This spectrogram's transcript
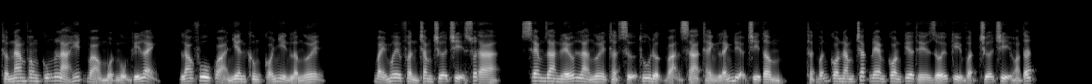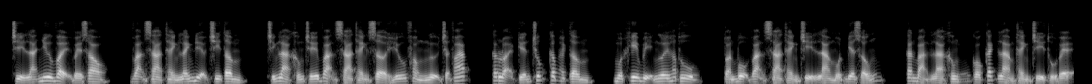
Thẩm nam phong cũng là hít vào một ngụm khí lạnh lao phu quả nhiên không có nhìn lầm ngươi. bảy mươi phần trăm chữa trị xuất ta, xem ra nếu là ngươi thật sự thu được vạn xà thành lãnh địa c tâm, thật vẫn có năm chắc đem con kia thế giới kỳ vật chữa trị hoàn tất. Chỉ là như vậy về sau, vạn xà thành lãnh địa c tâm chính là khống chế vạn xà thành sở hữu phòng ngự trận pháp, các loại kiến trúc cấp hạch tâm, một khi bị ngươi hấp thu, toàn bộ vạn xà thành chỉ là một bia sống, căn bản là không có cách làm thành trì thủ vệ.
